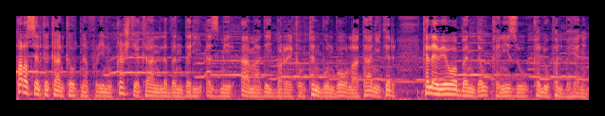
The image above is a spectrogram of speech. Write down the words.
پەڕەسێلکەکان کەوت نەفرین و کەشتەکان لە بەندەری ئەزمیر ئامادەی بەڕێکەوتن بوون بۆ وڵاتانی تر کە لەوێوە بەندە و کەنیز و کەلوپەل بهێنن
